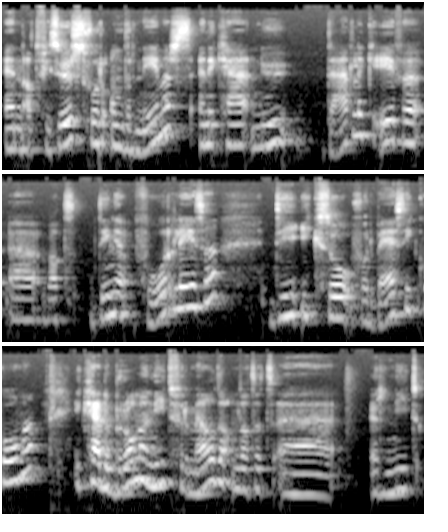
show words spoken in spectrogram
en adviseurs voor ondernemers. En ik ga nu dadelijk even uh, wat dingen voorlezen die ik zo voorbij zie komen. Ik ga de bronnen niet vermelden omdat het uh, er niet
